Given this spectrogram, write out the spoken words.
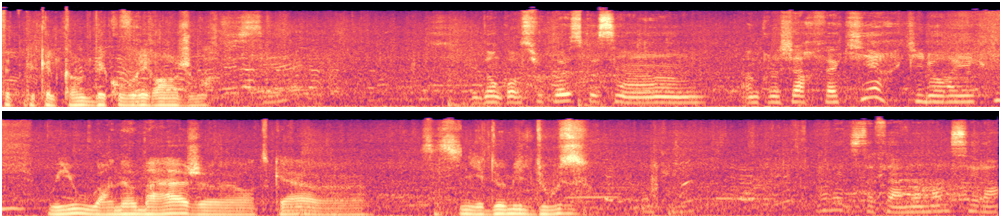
Peut-être que quelqu'un le découvrira un jour. Et donc on suppose que c'est un, un clochard fakir qui l'aurait écrit? Oui, ou un hommage, euh, en tout cas, euh, c'est signé 2012. Ah ouais, Ça fait un moment que c'est là.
